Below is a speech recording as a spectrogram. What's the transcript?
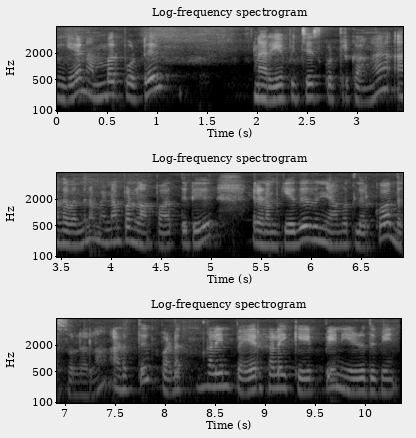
இங்கே நம்பர் போட்டு நிறைய பிக்சர்ஸ் கொடுத்துருக்காங்க. அதை வந்து நம்ம என்ன பண்ணலாம்? பார்த்துட்டு இதில் நமக்கு எது எது ஞாபகத்தில் இருக்கோ அதை சொல்லலாம். அடுத்து படங்களின் பெயர்களை கேட்பேன் எழுதுவேன்.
